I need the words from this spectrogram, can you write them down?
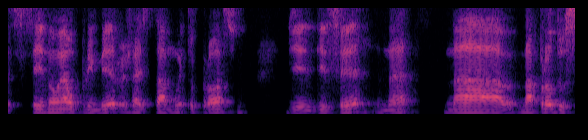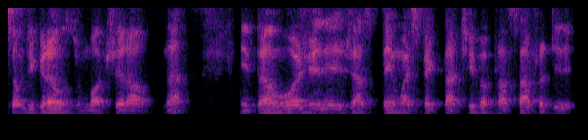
se não é o primeiro, já está muito próximo de, de ser, né? na, na produção de grãos, de um modo geral. Né? Então, hoje já tem uma expectativa para a safra de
